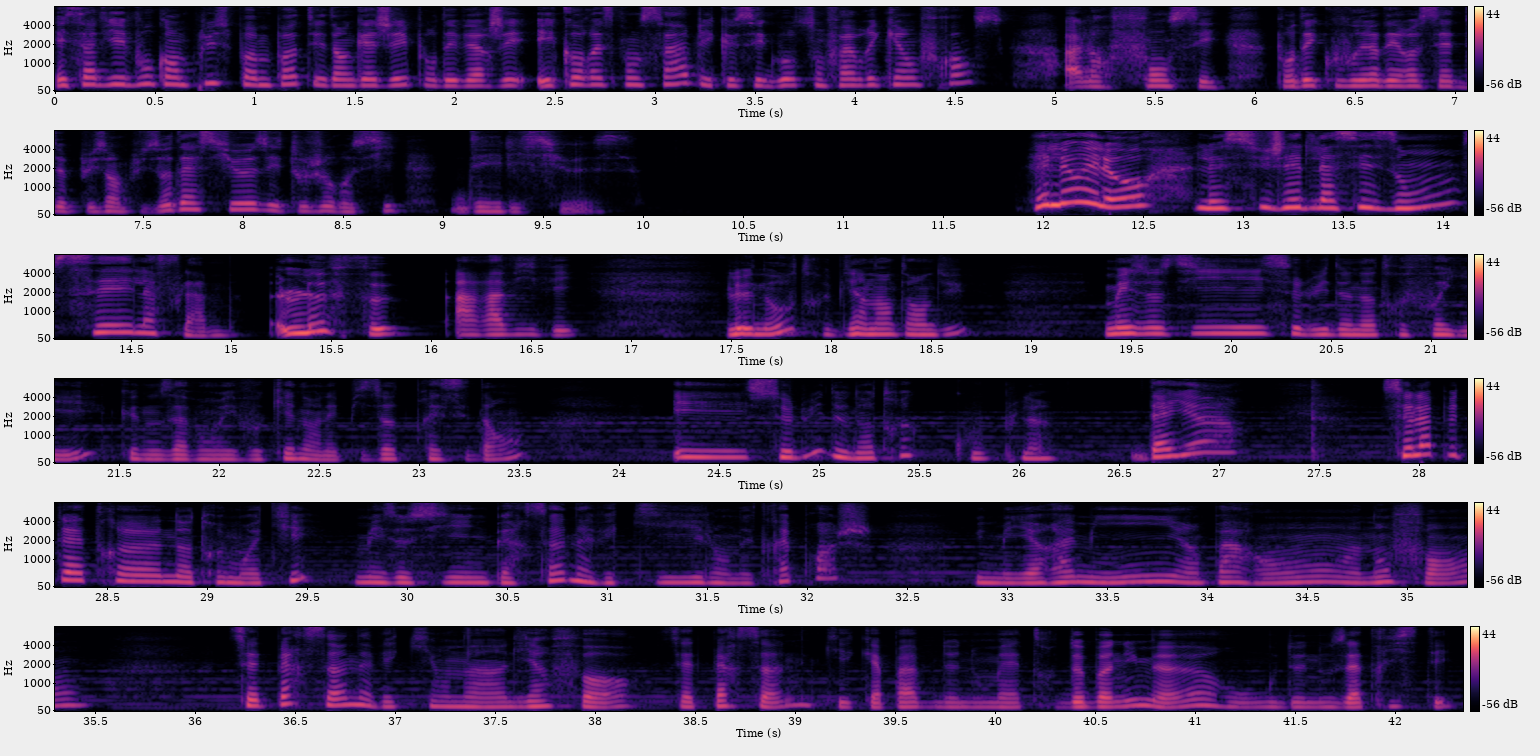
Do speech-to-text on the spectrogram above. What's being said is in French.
Et saviez-vous qu'en plus Pompot est engagé pour des vergers éco-responsables et que ses gourdes sont fabriquées en France? Alors foncez pour découvrir des recettes de plus en plus audacieuses et toujours aussi délicieuses. Hello, hello Le sujet de la saison, c'est la flamme, le feu à raviver. Le nôtre, bien entendu, mais aussi celui de notre foyer, que nous avons évoqué dans l'épisode précédent, et celui de notre couple. D'ailleurs, cela peut être euh, notre moitié, mais aussi une personne avec qui l'on est très proche, une meilleure amie, un parent, un enfant. Cette personne avec qui on a un lien fort, cette personne qui est capable de nous mettre de bonne humeur ou de nous attrister,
